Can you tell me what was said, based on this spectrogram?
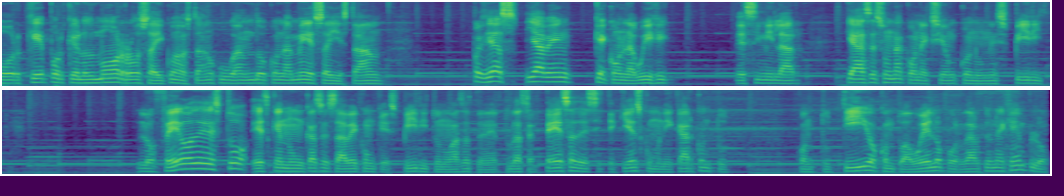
¿Por qué? Porque los morros ahí cuando estaban jugando con la mesa y estaban... Pues ya, ya ven que con la Ouija es similar, que haces una conexión con un espíritu. Lo feo de esto es que nunca se sabe con qué espíritu, no vas a tener tú la certeza de si te quieres comunicar con tu, con tu tío, con tu abuelo, por darte un ejemplo,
